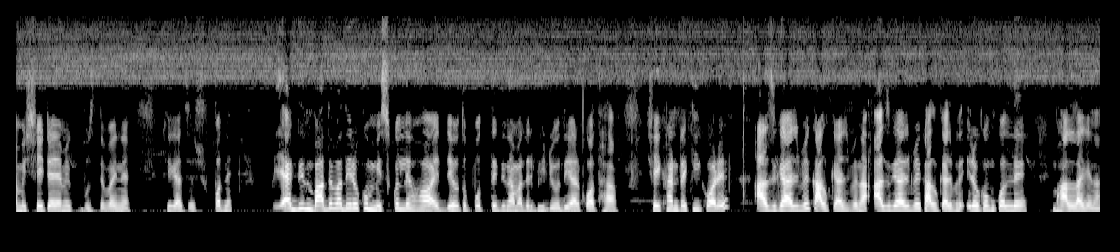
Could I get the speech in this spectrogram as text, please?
আমি সেইটাই আমি বুঝতে পারি না, ঠিক আছে? মানে একদিন বাদে বাদে এরকম মিস করলে হয়, যেহেতু প্রত্যেক দিন আমাদের ভিডিও দেওয়ার কথা। সেইখানটা কি করে? আজকে আসবে, কালকে আসবে না, আজকে আসবে, কালকে আসবে না, এরকম করলে ভালো লাগে না,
